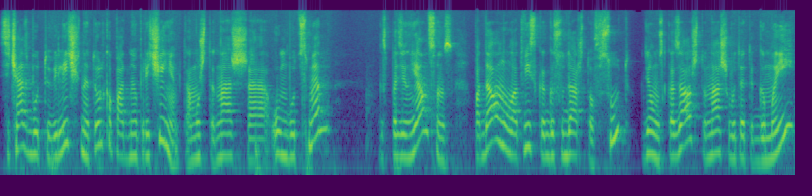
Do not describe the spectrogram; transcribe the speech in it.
сейчас будут увеличены только по одной причине, потому что наш э, омбудсмен господин Янсенс подал на латвийское государство в суд, где он сказал, что наш вот это ГМИ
